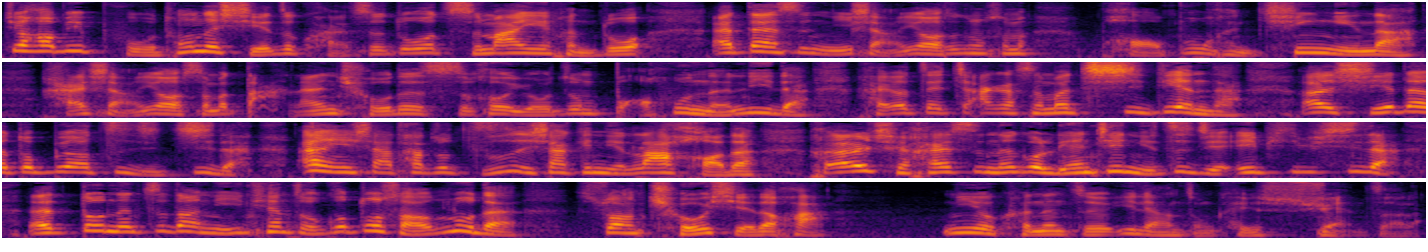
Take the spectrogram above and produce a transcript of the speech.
就好比普通的鞋子款式多，尺码也很多，哎，但是你想要这种什么跑步很轻盈的，还想要什么打篮球的时候有这种保护能力的，还要再加个什么气垫的，啊，鞋带都不要自己系的，按一下它就吱一下给你拉好的，而且还是能够连接你自己 A P P 的，呃，都能知道你一天走过多少路的双球鞋的话，你有可能只有一两种可以选择了，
